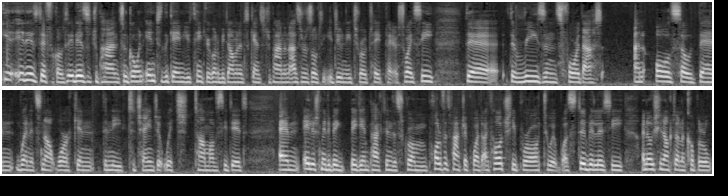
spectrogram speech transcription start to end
it is difficult. It is Japan. So going into the game, you think you're going to be dominant against Japan, and as a result, you do need to rotate players. So I see the the reasons for that, and also then when it's not working, the need to change it, which Tom obviously did. Um, Ailis made a big, big impact in the scrum. Paula Fitzpatrick, what I thought she brought to it was stability. I know she knocked on a couple,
